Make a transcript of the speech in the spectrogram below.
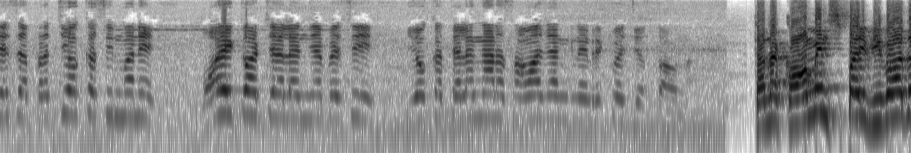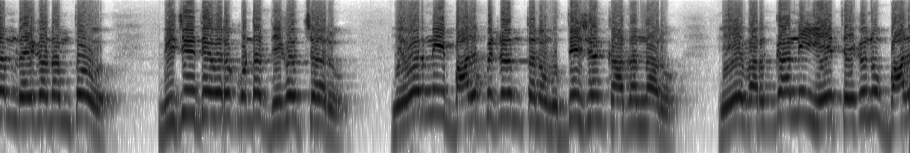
చేసే ప్రతి ఒక్క సినిమాని బాయ్కాట్ చేయాలని చెప్పేసి ఈ యొక్క తెలంగాణ సమాజానికి నేను రిక్వెస్ట్ చేస్తా ఉన్నా. తన కామెంట్స్ పై వివాదం రేగడంతో విజయ్ దేవరకొండ దిగొచ్చారు. ఎవరిని బాధ పెట్టడం తన ఉద్దేశం కాదన్నారు. ఏ వర్గాన్ని ఏ తెగను బాధ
